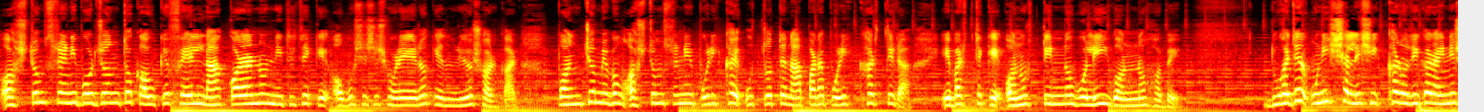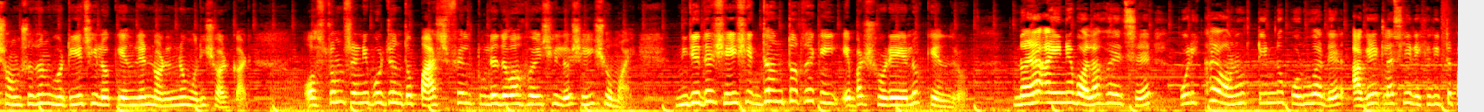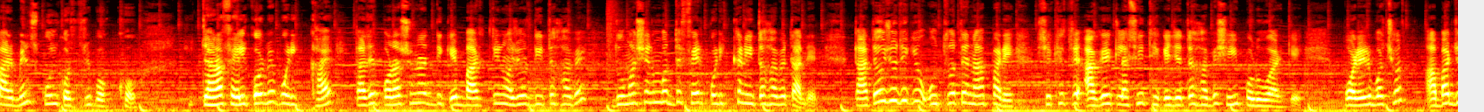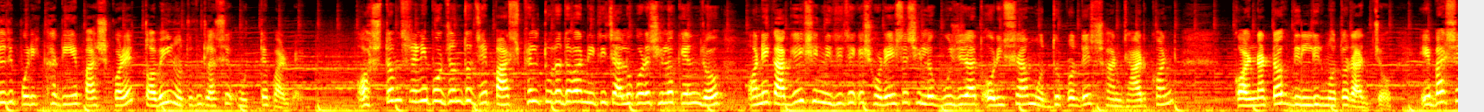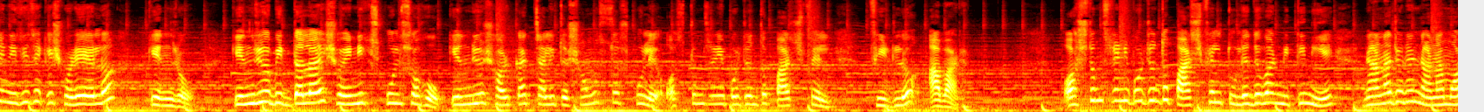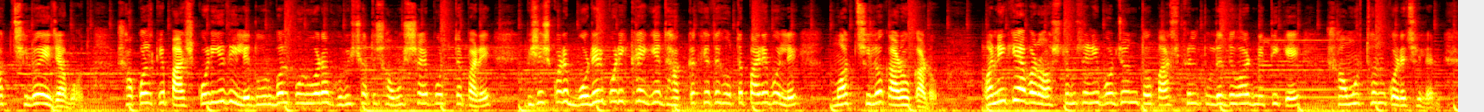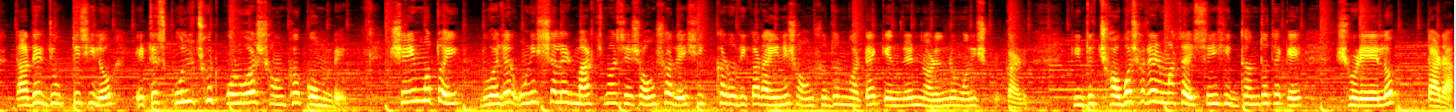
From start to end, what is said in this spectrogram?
অষ্টম শ্রেণি পর্যন্ত কাউকে ফেল না করানোর নীতি থেকে অবশেষে সরে এলো কেন্দ্রীয় সরকার। পঞ্চম এবং অষ্টম শ্রেণির পরীক্ষায় উত্তরতে না পারা পরীক্ষার্থীরা এবার থেকে অনুত্তীর্ণ বলেই গণ্য হবে। দু হাজার উনিশ সালে শিক্ষার অধিকার আইনে সংশোধন ঘটিয়েছিল কেন্দ্রের নরেন্দ্র মোদী সরকার। অষ্টম শ্রেণি পর্যন্ত পাশ ফেল তুলে দেওয়া হয়েছিল সেই সময়। নিজেদের সেই সিদ্ধান্ত থেকেই এবার সরে এলো কেন্দ্র। নয়া আইনে বলা হয়েছে, পরীক্ষায় অনুত্তীর্ণ পড়ুয়াদের আগের ক্লাসেই রেখে দিতে পারবেন স্কুল কর্তৃপক্ষ। যারা ফেল করবে পরীক্ষায়, তাদের পড়াশোনার দিকে বাড়তি নজর দিতে হবে, দু মাসের মধ্যে ফের পরীক্ষা নিতে হবে তাদের। তাতেও যদি কেউ উতরতে না পারে, সেক্ষেত্রে আগের ক্লাসেই থেকে যেতে হবে সেই পড়ুয়ারকে পরের বছর আবার যদি পরীক্ষা দিয়ে পাশ করে, তবেই নতুন ক্লাসে উঠতে পারবে। অষ্টম শ্রেণি পর্যন্ত যে পাশ ফেল তুলে দেওয়ার নীতি চালু করেছিল কেন্দ্র, অনেক আগেই সেই নীতি থেকে সরে এসেছিল গুজরাট, ওড়িশা, মধ্যপ্রদেশ ঝাড়খণ্ড, কর্ণাটক, দিল্লির মতো রাজ্য। এবার সেই নীতি থেকে সরে এলো কেন্দ্র। কেন্দ্রীয় বিদ্যালয়, সৈনিক স্কুল সহ কেন্দ্রীয় সরকার চালিত সমস্ত স্কুলে অষ্টম শ্রেণি পর্যন্ত পাশ ফেল ফিরল আবার। অষ্টম শ্রেণি পর্যন্ত পাশ ফেল তুলে দেওয়ার নীতি নিয়ে নানাজনের নানা মত ছিল এ যাবৎ। সকলকে পাশ করিয়ে দিলে দুর্বল পড়ুয়ারা ভবিষ্যতে সমস্যায় পড়তে পারে। বিশেষ করে বোর্ডের পরীক্ষায় গিয়ে ধাক্কা খেতে হতে পারে বলে মত ছিল কারও কারও। অনেকে আবার অষ্টম শ্রেণি পর্যন্ত পাশ ফেল তুলে দেওয়ার নীতিকে সমর্থন করেছিলেন। তাদের যুক্তি ছিল, এতে স্কুল ছুট পড়ুয়ার সংখ্যা কমবে। সেই মতোই দু হাজার উনিশ সালের মার্চ মাসে সংসদে শিক্ষার অধিকার আইনে সংশোধন ঘটায় কেন্দ্রের নরেন্দ্র মোদী সরকার। কিন্তু ছ বছরের মাথায় সেই সিদ্ধান্ত থেকে সরে এলো তারা।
